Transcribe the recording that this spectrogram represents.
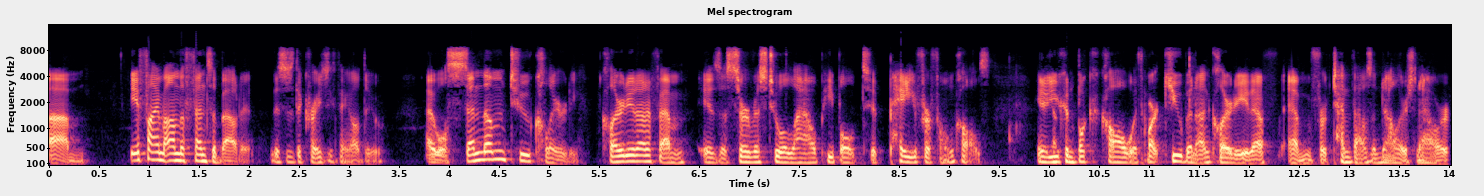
Um, if I'm on the fence about it, this is the crazy thing I'll do. I will send them to Clarity. Clarity.fm is a service to allow people to pay for phone calls. You know, you can book a call with Mark Cuban on Clarity.fm for ten thousand dollars an hour,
